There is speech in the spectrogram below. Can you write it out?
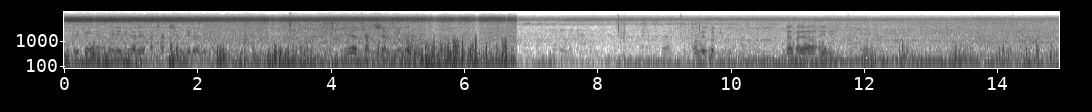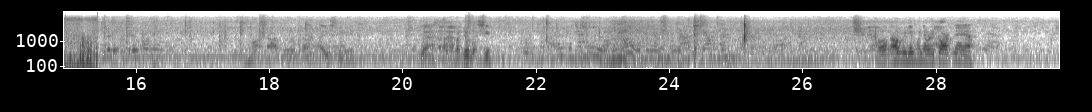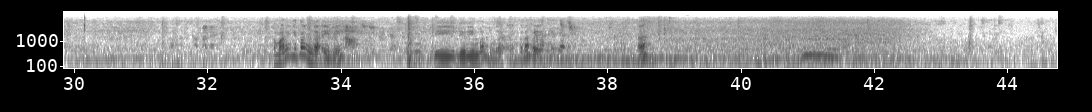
Ini kayaknya ini juga deh, attraction juga deh. Ini attraction juga. Nah, Sambil begitu. Dan ada ini. Ayo sih. Ya, tak apa juga sih. Oh, kamu bikin punya recordnya ya? Kemarin kita nggak ini di di Rimba nggak ya? Kenapa ya? Hah?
